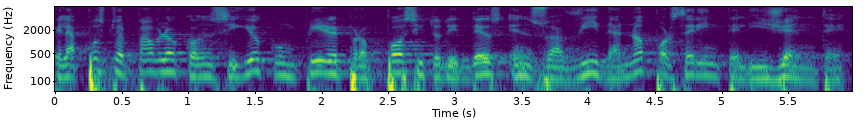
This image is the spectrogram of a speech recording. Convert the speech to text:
el apóstol Pablo consiguió cumplir el propósito de Dios en su vida, no por ser inteligente,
